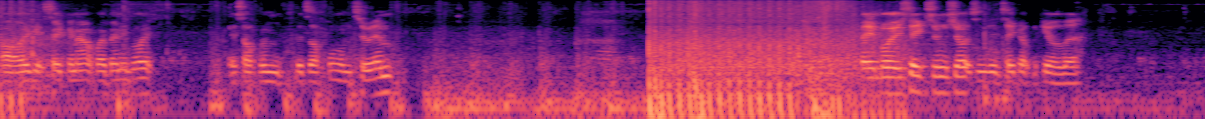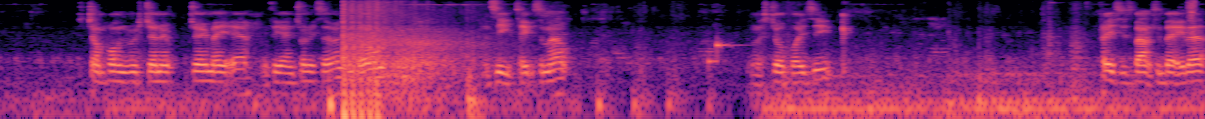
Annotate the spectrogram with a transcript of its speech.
Oh, he gets taken out by Benny Boy. It's up, him, it's up onto him. Benny Boy takes some shots and can take up the kill there. Just jump on with J Mate here with the M27. Gold. And Zeke takes him out. Nice job by Zeke. Places bouncing Betty there.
